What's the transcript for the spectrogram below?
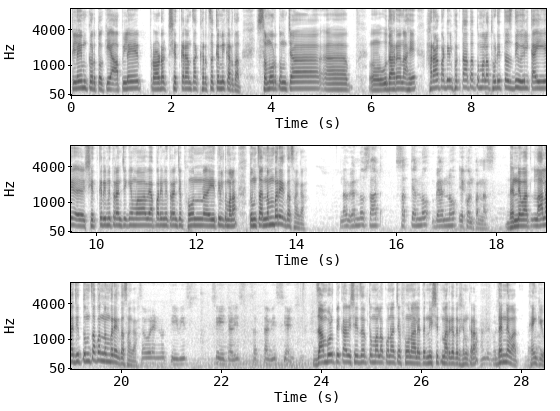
क्लेम करतो की आपले प्रॉडक्ट शेतकऱ्यांचा खर्च कमी करतात. समोर तुमच्या अ, अ, उदाहरण आहे. हराळ पाटील फक्त आता तुम्हाला थोडी तसदी होईल. काही अ, शेतकरी मित्रांचे किंवा व्यापारी मित्रांचे फोन अ, येतील तुम्हाला. तुमचा नंबर एकदा सांगा. नव्याण्णव साठ सत्त्याण्णव ब्याण्णव एकोणपन्नास. धन्यवाद. लालाजी तुमचा पण नंबर एकदा सांगा. चौऱ्याण्णव तेवीस सेहेचाळीस सत्तावीस शहाऐंशी. जांभूळ पिकाविषयी जर तुम्हाला कोणाचे फोन आले तर निश्चित मार्गदर्शन करा. धन्यवाद. थँक्यू.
